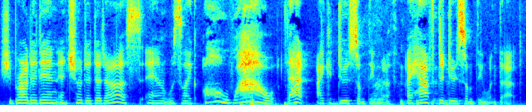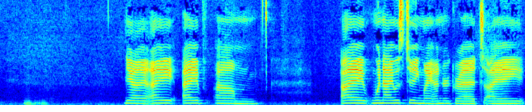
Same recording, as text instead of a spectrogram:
She brought it in and showed it to us, and was like, oh, wow, that I could do something with. I have to do something with that. Yeah, I I've um I when I was doing my undergrad, I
